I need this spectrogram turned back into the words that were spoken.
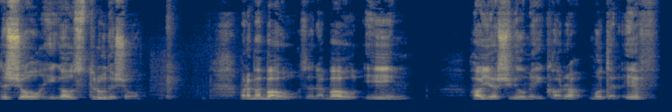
the shul, he goes through the shul. Rabbo said, Rabbo, im hoya shvil meikara mutar. If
